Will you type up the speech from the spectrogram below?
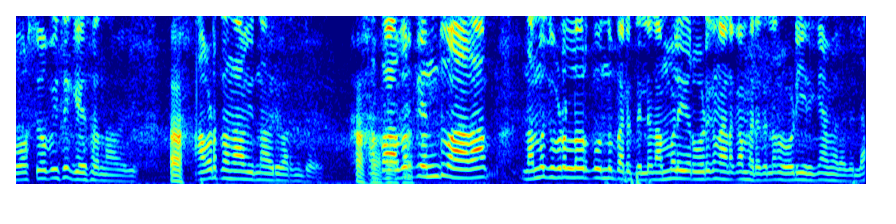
പോസ്റ്റ് ഓഫീസിൽ കേസ് തന്നാൽ മതി. അവിടെ തന്നാൽ മതി എന്ന് അവർ പറഞ്ഞിട്ട്. അപ്പൊ അവർക്ക് എന്തും ആകാം നമുക്ക് ഇവിടെ ഉള്ളവർക്ക് ഒന്നും പറ്റത്തില്ല. നമ്മൾ ഈ റോഡിൽ നടക്കാൻ പറ്റത്തില്ല റോഡിൽ ഇരിക്കാൻ പറ്റത്തില്ല.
